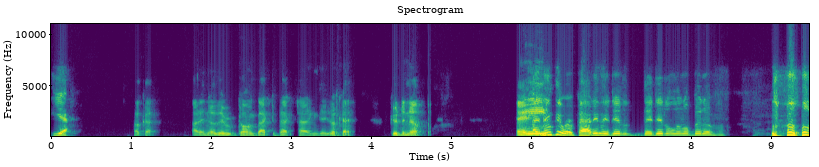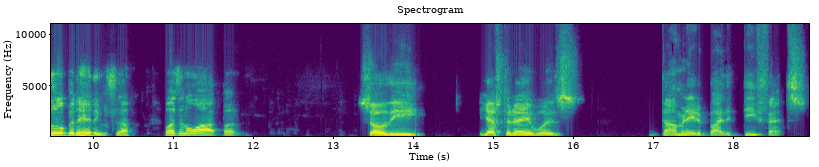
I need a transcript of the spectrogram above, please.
Yeah. Okay. I didn't know they were going back to back padding days. Okay. Good to know. Any I think they were padding. They did they did a little bit of a little bit of hitting, so wasn't a lot, but so the yesterday was dominated by the defense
